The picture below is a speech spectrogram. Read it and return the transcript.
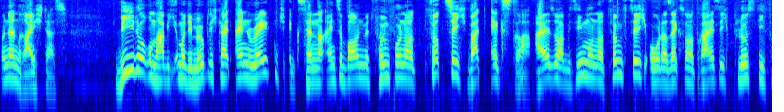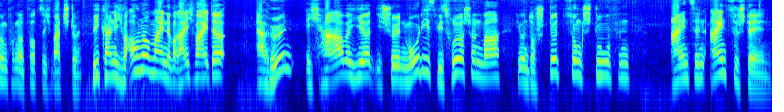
und dann reicht das. Wiederum habe ich immer die Möglichkeit, einen Range Extender einzubauen mit 540 Watt extra. Also habe ich 750 oder 630 plus die 540 Wattstunden. Wie kann ich auch noch meine Reichweite erhöhen. Ich habe hier die schönen Modis, wie es früher schon war, die Unterstützungsstufen einzeln einzustellen.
